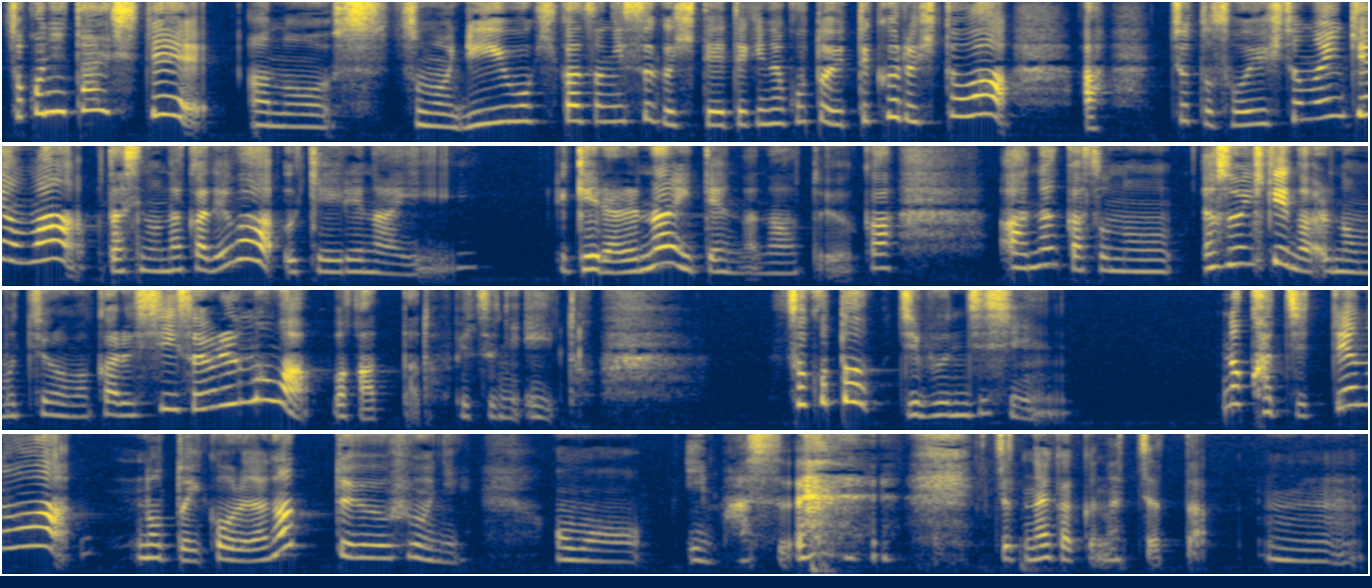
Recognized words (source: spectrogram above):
そこに対して、あの、その理由を聞かずにすぐ否定的なことを言ってくる人は、あ、ちょっとそういう人の意見は私の中では受け入れない受けられない意見だなというか、あ、なんかその、そういう意見があるのももちろんわかるし、そういうのは分かったと。別にいいと。そこと自分自身の価値っていうのは、ノットイコールだなというふうに思います。ちょっと長くなっちゃった。うん。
